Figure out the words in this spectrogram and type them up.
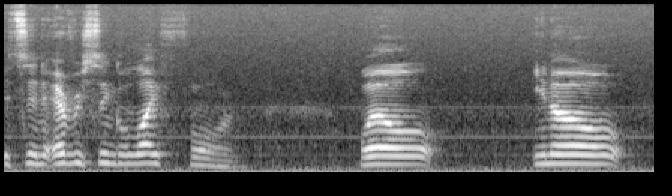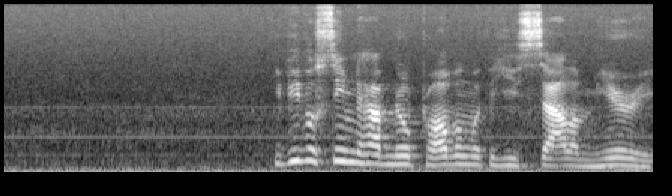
it's in every single life form. Well, you know, you people seem to have no problem with the ysalamiri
